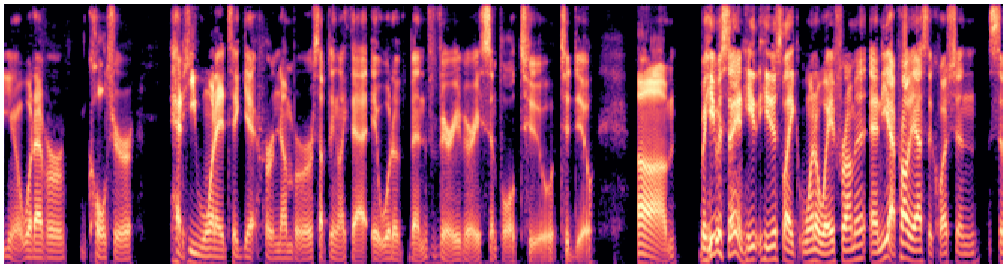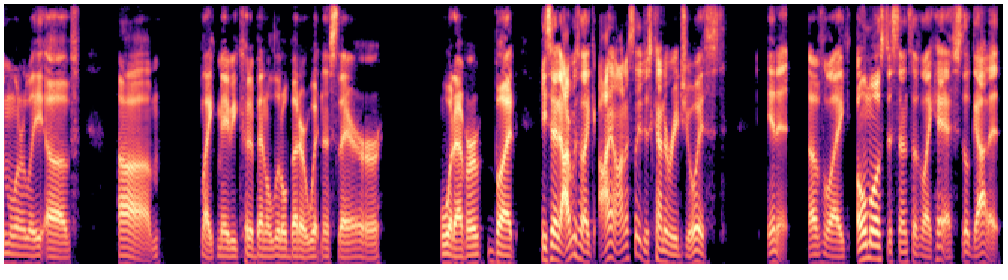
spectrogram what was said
you know, whatever culture had he wanted to get her number or something like that, it would have been very, very simple to to do. Um, but he was saying he he just like went away from it, and yeah, probably asked the question similarly of, um, like maybe could have been a little better witness there or whatever. But he said I was like I honestly just kind of rejoiced in it of like almost a sense of like hey I still got it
